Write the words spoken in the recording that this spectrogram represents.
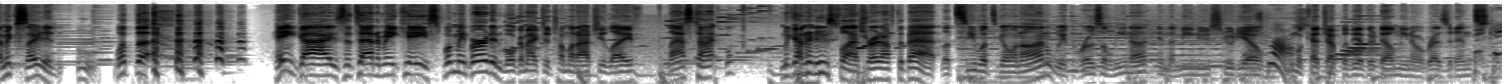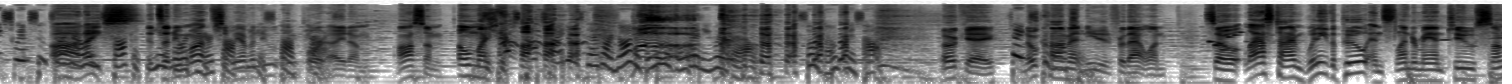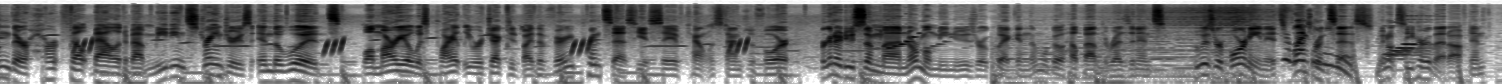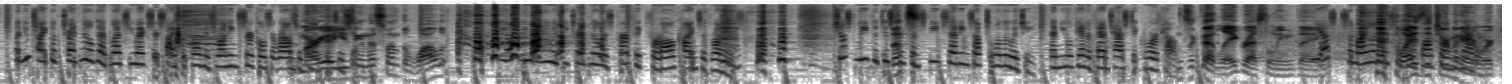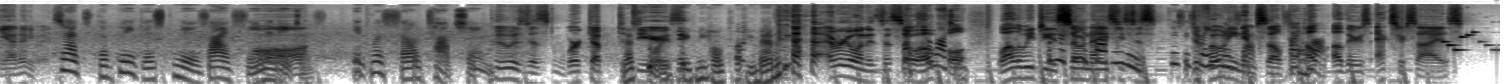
I'm excited. Ooh, what the? hey guys, it's Adam A.K. Swimming Bird, and welcome back to Tomodachi Life. Last time, ooh, we got a news flash right off the bat. Let's see what's going on with Rosalina in the Mii News studio, Flash. and we'll catch up with the other Delmiino residents. Ah, are now in nice. It's a new month, so we have a new import item. Awesome. Oh my god. that are not available anywhere else, so don't miss out. Okay, no comment needed for that one. So, last time, Winnie the Pooh and Slenderman 2 sung their heartfelt ballad about meeting strangers in the woods, while Mario was quietly rejected by the very princess he has saved countless times before. We're gonna do some uh, normal Mii news real quick, and then we'll go help out the residents. Who is reborning? It's You're Flame Me Princess. We don't see her that often. A new type of treadmill that lets you exercise upon is running circles around Is the Mario using this one? The wall? The all-new Luigi treadmill is perfect for all kinds of runners. Just leave the distance That's- and speed settings up to Luigi, and you'll get a fantastic workout. it's like that leg wrestling thing. Yes, some islanders Why is the figure thoughts on Terminator matter. working out anyways? That's the biggest news I've seen Aw. in ages. It was so touching. Pooh is just worked up to That story tears. gave me hope for humanity. Everyone is just so Thanks hopeful. Waluigi is so nice, he's just This is Flame devoting himself to help others exercise.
